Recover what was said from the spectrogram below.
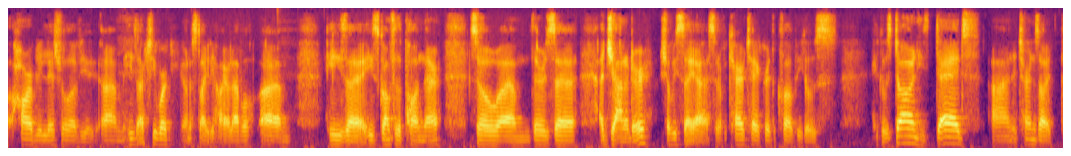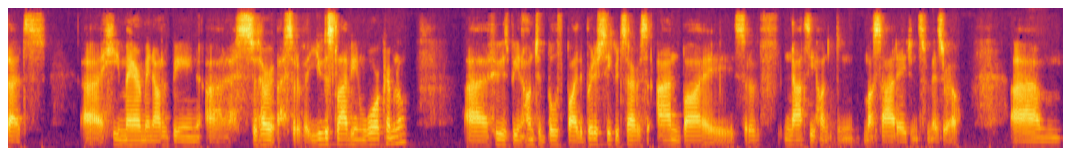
horribly literal of you. Um, he's actually working on a slightly higher level. Um, he's uh, he's gone for the pun there. So um, there's a, a janitor, shall we say, a sort of a caretaker at the club. He goes he goes down. He's dead, and it turns out that uh, he may or may not have been a sort a sort of a Yugoslavian war criminal. Uh, who is being hunted both by the British Secret Service and by sort of Nazi hunting Mossad agents from Israel. Um,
